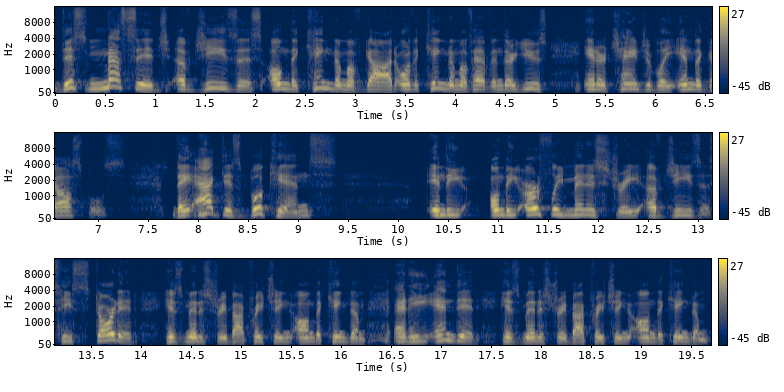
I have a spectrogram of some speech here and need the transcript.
This message of Jesus on the kingdom of God or the kingdom of heaven, they're used interchangeably in the Gospels. They act as bookends in the on the earthly ministry of Jesus. He started his ministry by preaching on the kingdom, and he ended his ministry by preaching on the kingdom.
